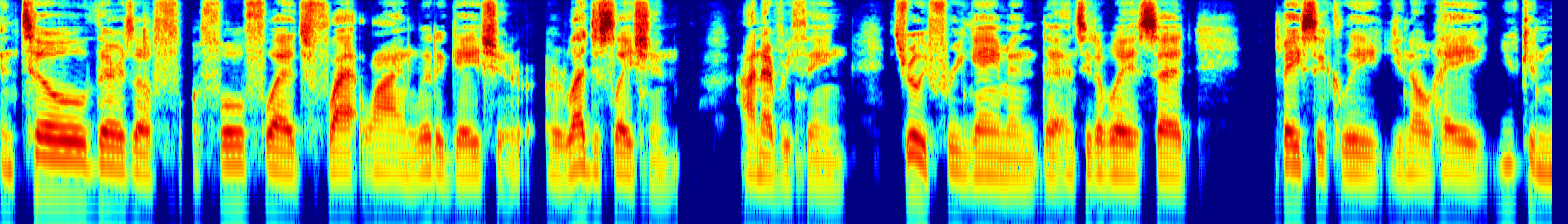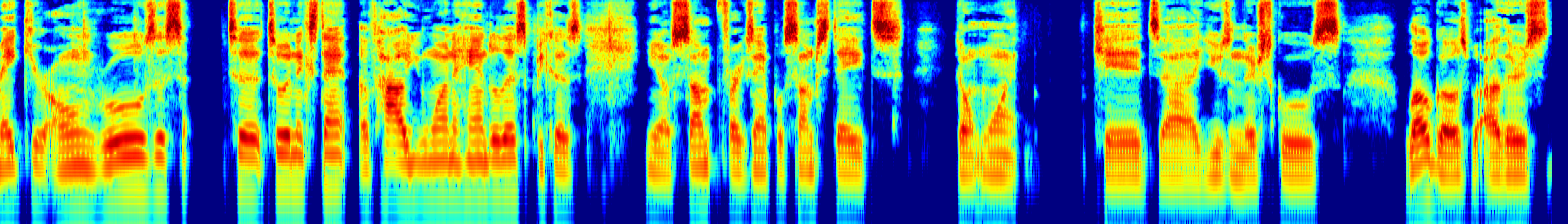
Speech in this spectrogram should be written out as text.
until there's a, f- a full-fledged flatline litigation or legislation on everything. It's really free game. And the NCAA has said basically, you know, hey, you can make your own rules to, to an extent of how you want to handle this because, you know, some, for example, some states don't want kids, uh, using their schools logos, but others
